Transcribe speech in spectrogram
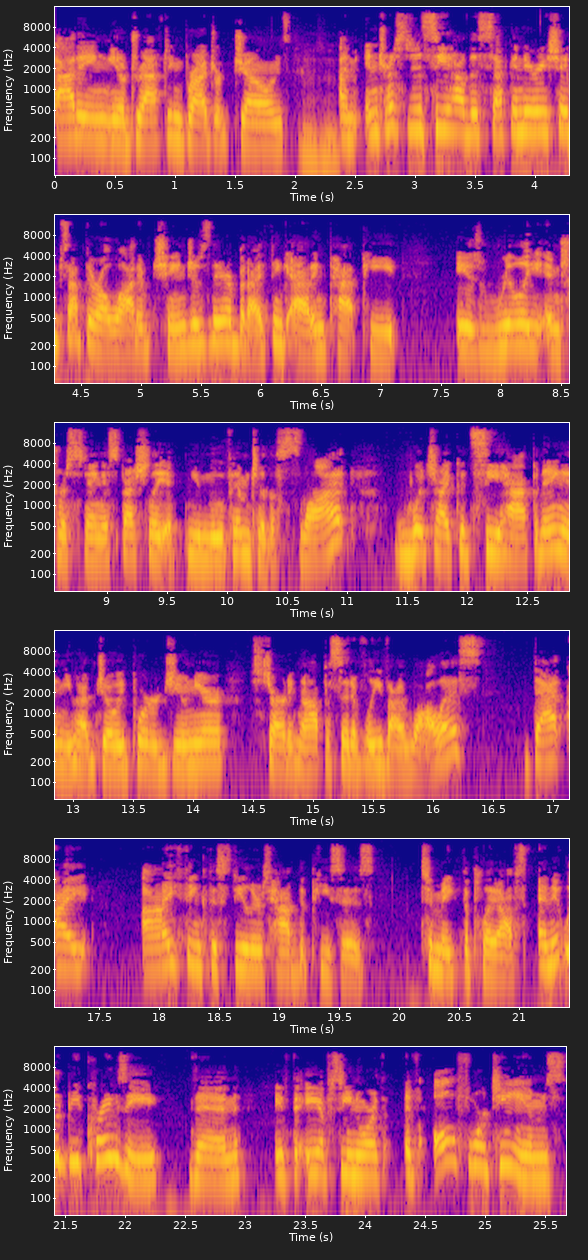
adding, you know, drafting Broderick Jones. Mm-hmm. I'm interested to see how the secondary shapes up. There are a lot of changes there, but I think adding Pat Pete is really interesting, especially if you move him to the slot, which I could see happening, and you have Joey Porter Jr. starting opposite of Levi Wallace. That I I think the Steelers have the pieces to make the playoffs, and it would be crazy then if the AFC North, if all four teams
